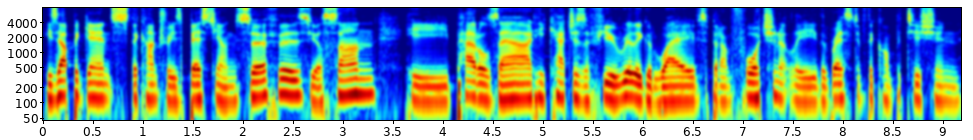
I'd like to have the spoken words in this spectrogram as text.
He's up against the country's best young surfers, your son. He paddles out, he catches a few really good waves, but unfortunately, the rest of the competition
